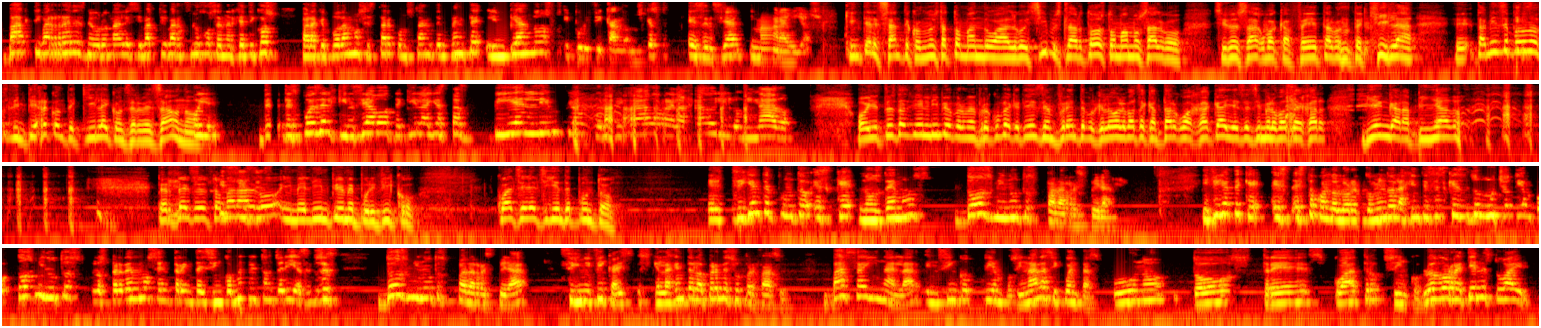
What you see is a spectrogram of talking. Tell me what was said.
va a activar redes neuronales y va a activar flujos energéticos para que podamos estar constantemente limpiándonos y purificándonos, que es esencial y maravilloso. Qué interesante cuando uno está tomando algo, y sí, pues claro, todos tomamos algo, si no es agua, café, tal vez tequila. Eh, ¿También se puede uno limpiar con tequila y con cerveza o no? Oye, de, después del quinceavo tequila ya estás bien limpio, purificado, relajado y iluminado. Oye, tú estás bien limpio, pero me preocupa que tienes enfrente porque luego le vas a cantar Oaxaca y ese sí me lo vas a dejar bien garapiñado. Perfecto, es tomar algo y me limpio y me purifico. ¿Cuál sería el siguiente punto? El siguiente punto es que nos demos dos minutos para respirar. Y fíjate que esto cuando lo recomiendo a la gente es, que es mucho tiempo. Dos minutos los perdemos en 35 mil tonterías. Entonces, dos minutos para respirar significa, es, que la gente lo aprende súper fácil. Vas a inhalar en cinco tiempos. Inhalas y cuentas. Uno, dos, tres, cuatro, cinco. Luego retienes tu aire.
